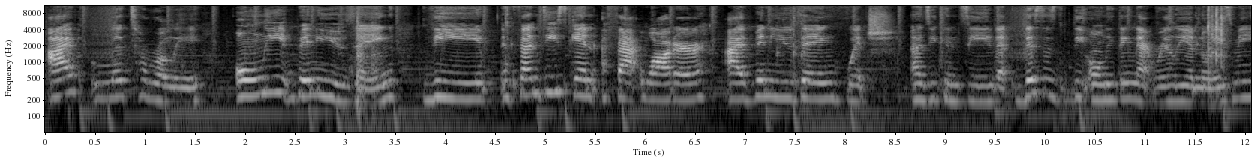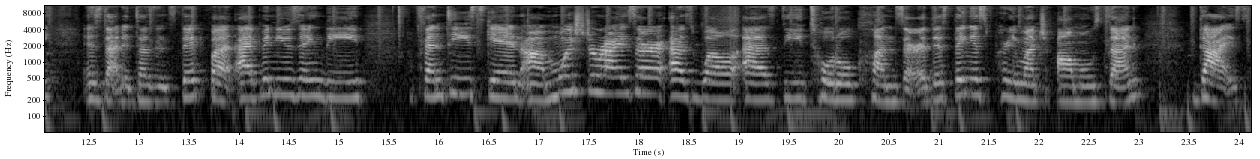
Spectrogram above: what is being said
I've literally only been using the Fenty Skin Fat Water. I've been using which as you can see that this is the only thing that really annoys me is that it doesn't stick but I've been using the Fenty Skin um, Moisturizer as well as the Total Cleanser. This thing is pretty much almost done. Guys,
